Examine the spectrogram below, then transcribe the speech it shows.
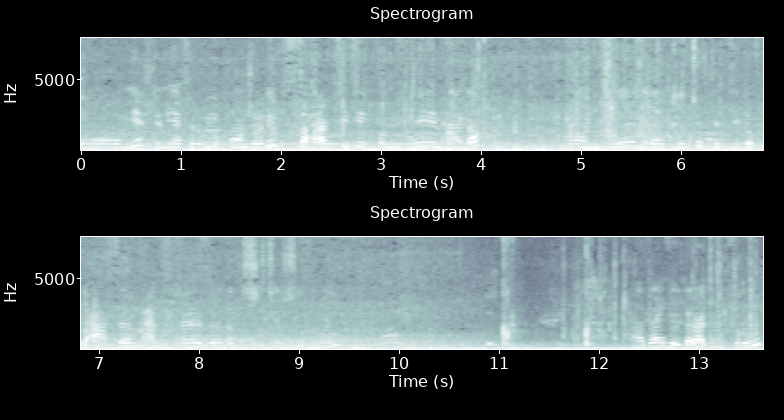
و مية في المية fruit و congelé بصح عرفتي تيكون زوين هذا. راه مزيان. إلا لقيتوه تزيدو في العصير مع ال fraise هذاك الشيء تيجي زوين. هذا dragon fruit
